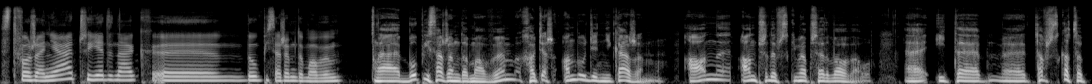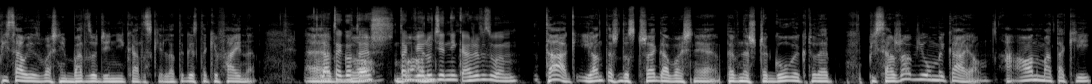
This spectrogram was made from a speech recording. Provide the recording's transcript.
stworzenia, czy jednak był pisarzem domowym? E, był pisarzem domowym, chociaż on był dziennikarzem. On, on przede wszystkim obserwował. E, I te, e, to wszystko, co pisał, jest właśnie bardzo dziennikarskie, dlatego jest takie fajne. Dlatego bo, też tak wielu on, dziennikarzy w złym. Tak, i on też dostrzega właśnie pewne szczegóły, które pisarzowi umykają. A on ma taki,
